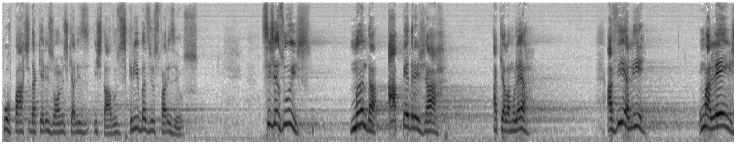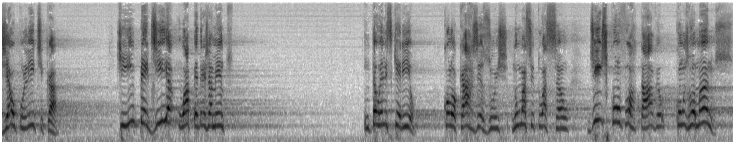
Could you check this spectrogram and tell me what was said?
por parte daqueles homens que ali estavam, os escribas e os fariseus. Se Jesus manda apedrejar aquela mulher, havia ali uma lei geopolítica que impedia o apedrejamento. Então eles queriam colocar Jesus numa situação desconfortável com os romanos.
